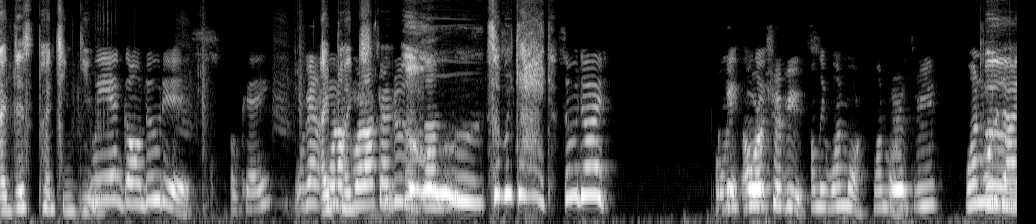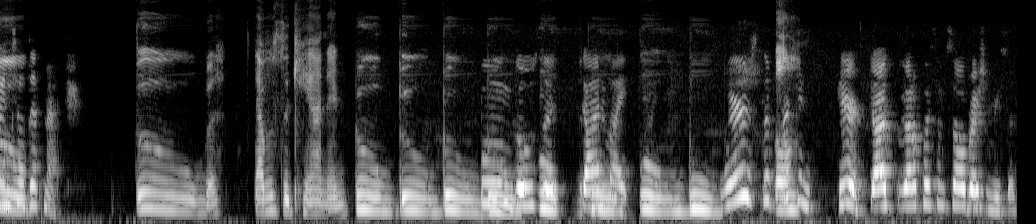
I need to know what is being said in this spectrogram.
I'm just punching you. We ain't gonna do this. Okay. We're gonna I we're not, we're not gonna do this. Son. Somebody died. Someone died. Only Okay, four only- tributes. Only one more. One more. there are three. One more to die until deathmatch. Boom. That was the cannon. Boom, boom, boom, Boom boom. goes the dynamite. Boom, boom. boom. Where's the Oh. freaking? Here, guys, we gotta play some celebration music.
